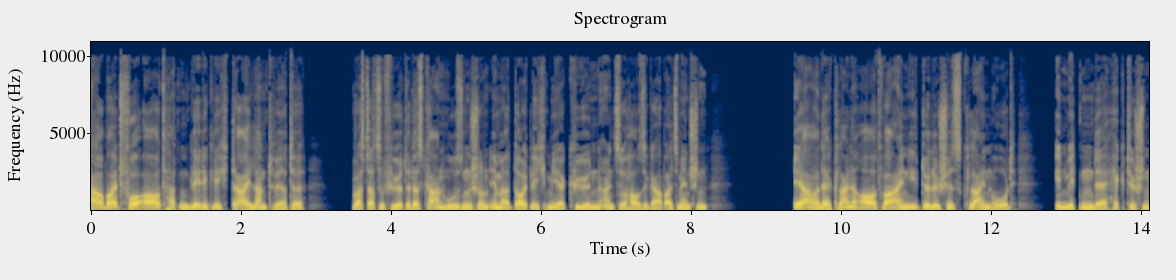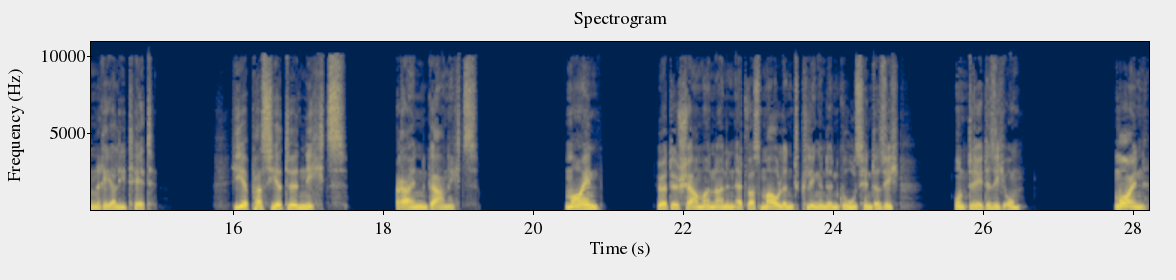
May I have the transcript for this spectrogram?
Arbeit vor Ort hatten lediglich drei Landwirte, was dazu führte, dass Kahnhusen schon immer deutlich mehr Kühen ein Zuhause gab als Menschen. Ja, der kleine Ort war ein idyllisches Kleinod inmitten der hektischen Realität. Hier passierte nichts, rein gar nichts. Moin, hörte Schermann einen etwas maulend klingenden Gruß hinter sich und drehte sich um. Moin,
